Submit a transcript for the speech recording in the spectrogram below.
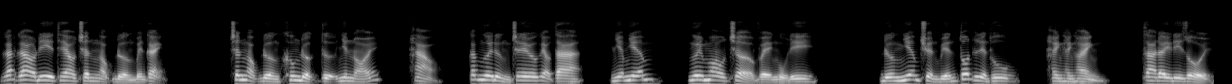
gắt gao đi theo chân ngọc đường bên cạnh. Chân ngọc đường không được tự nhiên nói, hảo, các ngươi đừng trêu ghẹo ta, nhiễm nhiễm, ngươi mau trở về ngủ đi. Đường nhiễm chuyển biến tốt liền thu, hành hành hành, ta đây đi rồi.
